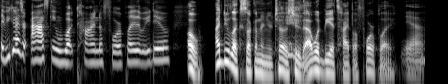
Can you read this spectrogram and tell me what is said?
if you guys are asking what kind of foreplay that we do, Oh, I do like sucking on your toes too. That would be a type of foreplay. yeah.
